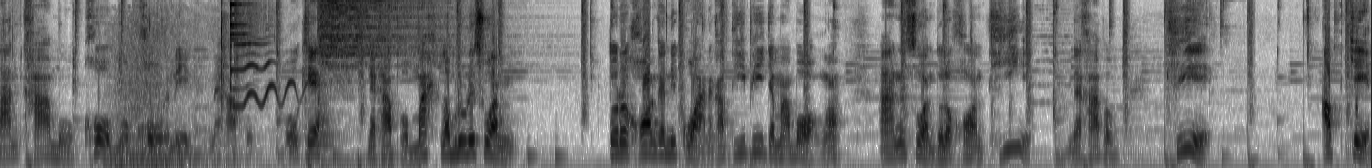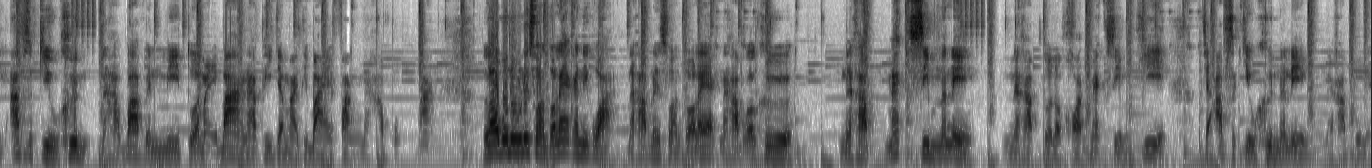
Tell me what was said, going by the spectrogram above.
ร้านค้าโมโคโมโคนั่นเองนะครับผม โอเคนะครับผมมาเรามาดูในส่วนตัวละครกันดีกว่านะครับที่พี่จะมาบอกเนาะอ่าในส่วนตัวละครที่นะครับผมที่ อัปเกรดอัพสกิลขึ้นนะครับว่าเป็นมีตัวไหนบ้างนะพี่จะมาอธิบายให้ฟังนะครับผมมาเรามาดูในส่วนตัวแรกกันดีกว่านะครับในส่วนตัวแรกนะครับก็คือนะครับแม็กซิมนั่นเองนะครับตัวละครแม็กซิมที่จะอัพสกิลขึ้นนั่นเองนะครับอยู่ไหน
